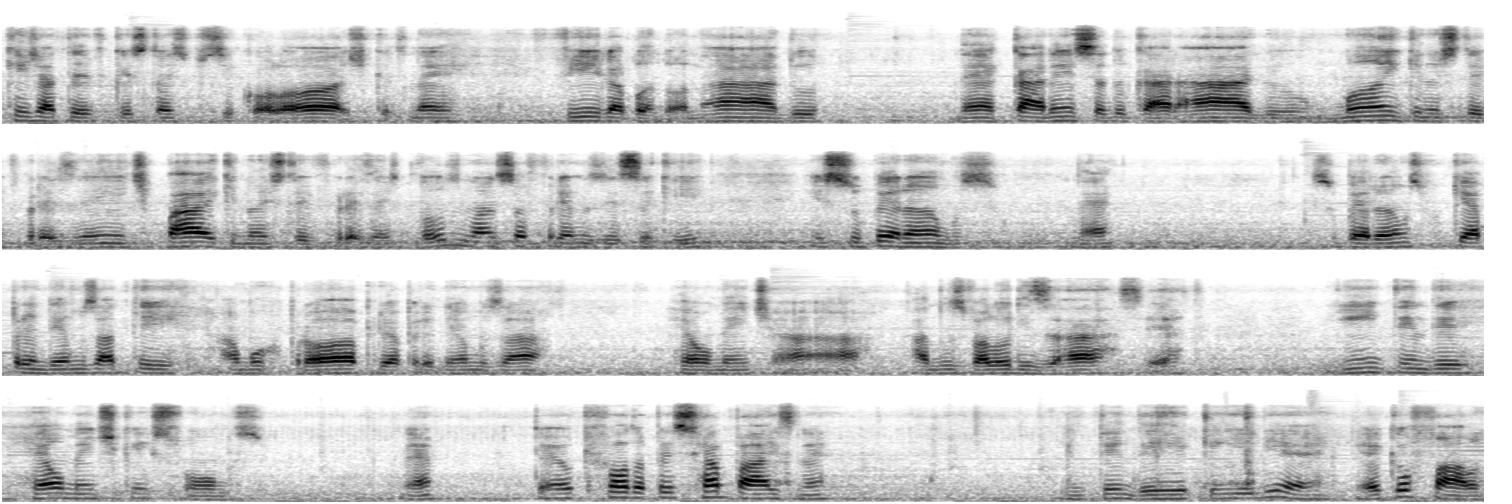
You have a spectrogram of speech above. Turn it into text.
quem já teve questões psicológicas, né? Filho abandonado, né? Carência do caralho, mãe que não esteve presente, pai que não esteve presente. Todos nós sofremos isso aqui e superamos, né? Superamos porque aprendemos a ter amor próprio, aprendemos a realmente a, a nos valorizar, certo? E entender realmente quem somos, né? Então é o que falta para esse rapaz, né? Entender quem ele é. É o que eu falo.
